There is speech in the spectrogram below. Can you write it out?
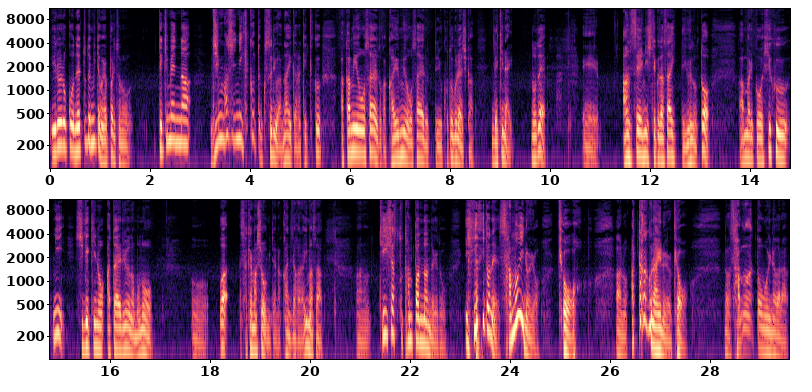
いろいろこうネットで見てもやっぱりその、てきめんなジンマシンに効くって薬はないから結局赤みを抑えるとか痒みを抑えるっていうことぐらいしかできないので、えー、安静にしてくださいっていうのとあんまりこう皮膚に刺激の与えるようなものをは避けましょうみたいな感じだから今さあの T シャツと短パンなんだけど意外とね寒いのよ今日あのあったかくないのよ今日だから寒いと思いながら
